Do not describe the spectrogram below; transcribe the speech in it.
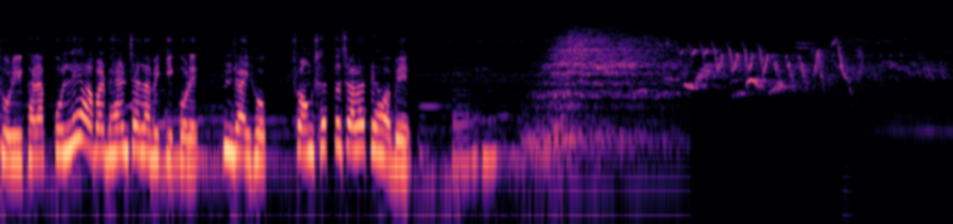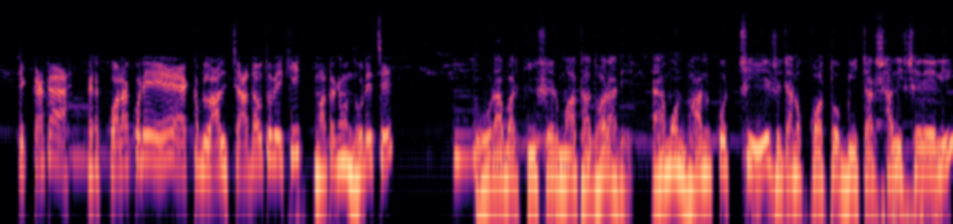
শরীর খারাপ করলে আবার ভ্যান চালাবে কি করে? যাই হোক সংসার তো চালাতে হবে। এ কাকা একটা কড়া করে এক কাপ লাল চা দাও তো দেখি মাথা কেমন ধরেছে? তোর আবার কিসের মাথা ধরা রে? এমন ভান করছিস যেন কত বিচার সালিশ সেরে এলি?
